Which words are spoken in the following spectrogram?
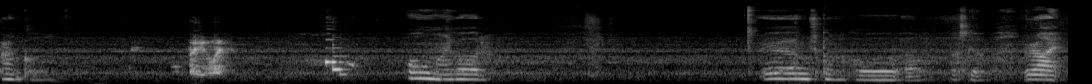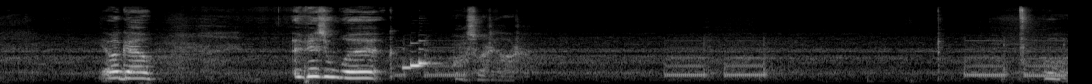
Prank call. Bailey. Oh my god. Yeah, I'm just gonna call out. Let's go. Right. Here we go. If it doesn't work, oh, I swear to God. Oh.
